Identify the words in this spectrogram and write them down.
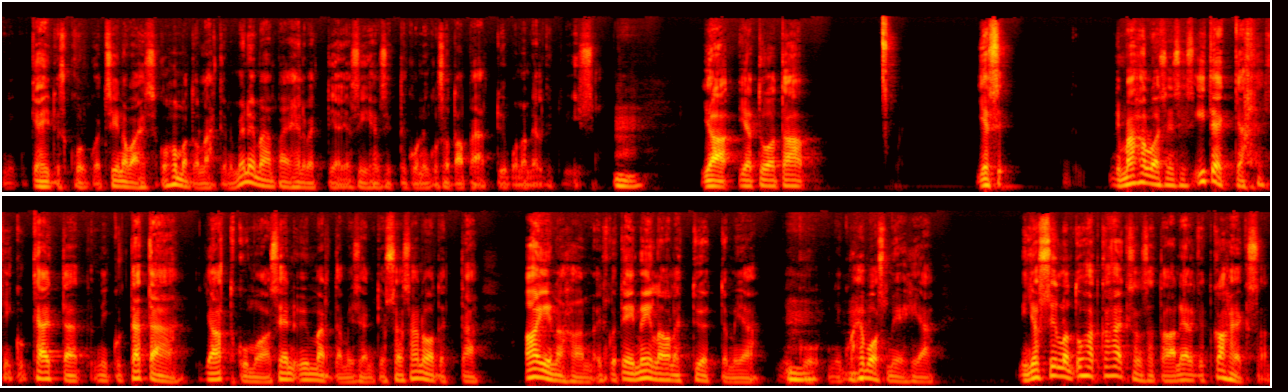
niin kuin kehityskulku, että siinä vaiheessa, kun hommat on lähtenyt menemään päin helvettiä ja siihen sitten, kun niin kuin sota päättyy vuonna 1945. Mm. Ja, ja, tuota, ja se, niin mä haluaisin siis itsekään niin kuin käyttää niin kuin tätä jatkumoa sen ymmärtämisen, että jos sä sanot, että ainahan, että ei meillä ole työttömiä niin kuin, mm. niin kuin hevosmiehiä, niin jos silloin 1848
